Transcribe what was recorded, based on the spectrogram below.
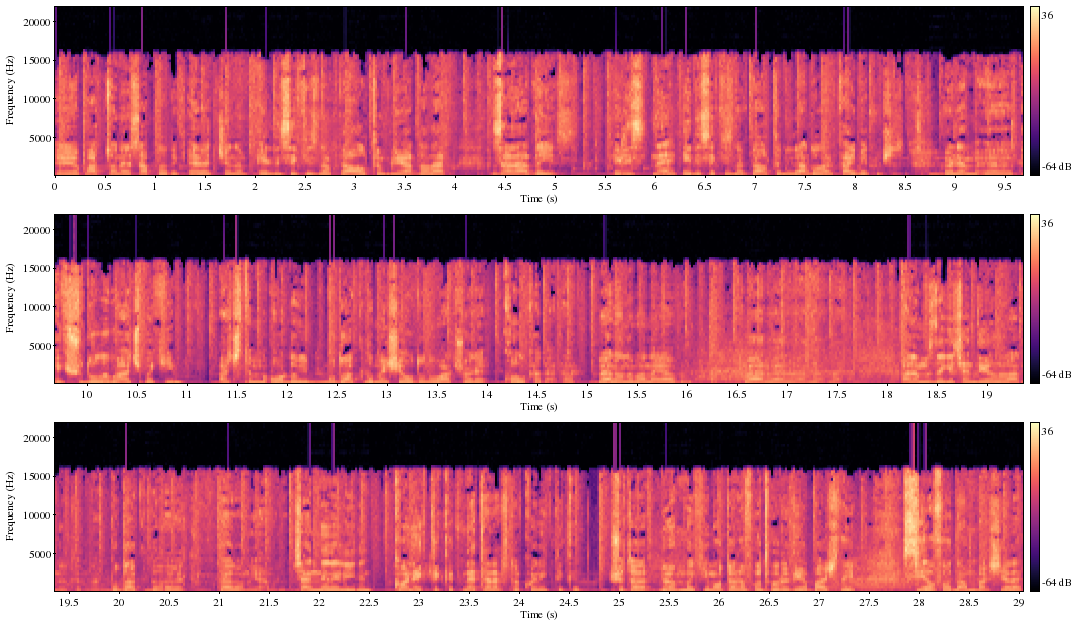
e, patron hesapladık evet canım 58.6 milyar dolar zarardayız Elis, ne? 58.6 milyar dolar kaybetmişiz. Öyle mi? Ee, peki şu dolabı aç bakayım. Açtım mı? Orada bir budaklı meşe odunu var. Şöyle kol kadar. Ha. Ver onu bana yavrum. Ver ver ver ver. ver. Aramızda geçen diyaloğu anlatıyorum. Ha. Budaklı evet. Ver onu yavrum. Sen nereliydin? Connecticut. Ne tarafta Connecticut? Şu taraf. Dön bakayım o tarafa doğru diye başlayıp CFO'dan başlayarak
